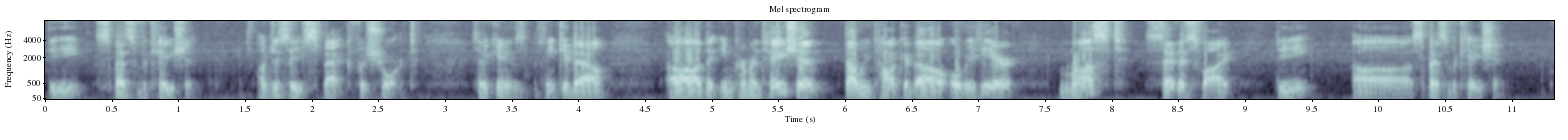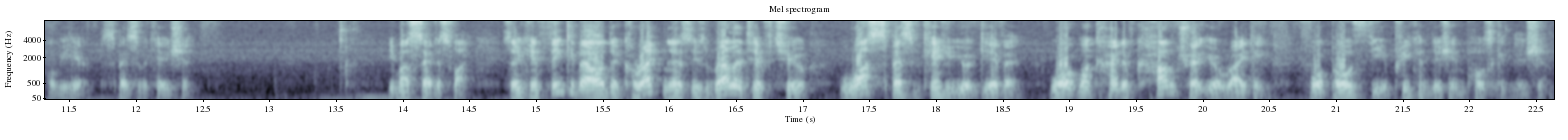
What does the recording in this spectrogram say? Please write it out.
the specification. I'll just say spec for short. So you can think about uh, the implementation that we talk about over here must satisfy the uh, specification over here, specification. You must satisfy. So you can think about the correctness is relative to what specification you're given, or what kind of contract you're writing for both the precondition and postcondition.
